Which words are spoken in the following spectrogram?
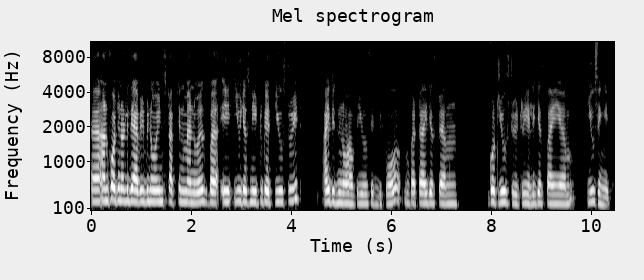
Uh, unfortunately, there will be no instruction manuals, but it, you just need to get used to it. I didn't know how to use it before, but I just um, got used to it really just by um, using it.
